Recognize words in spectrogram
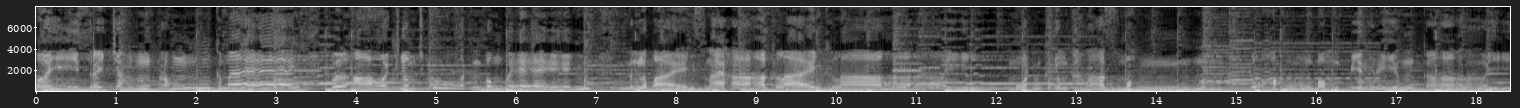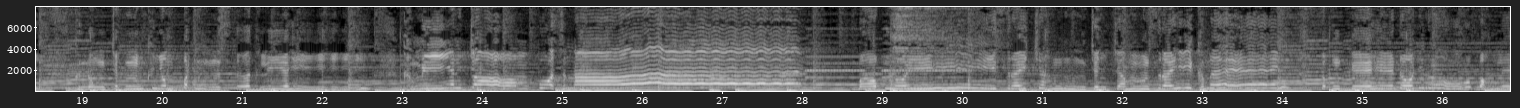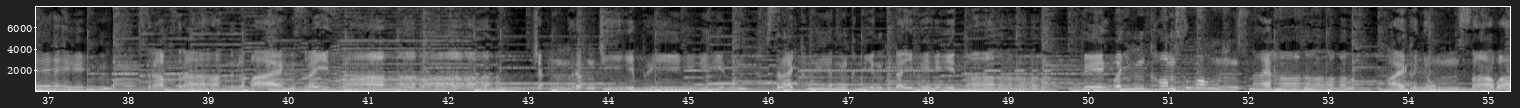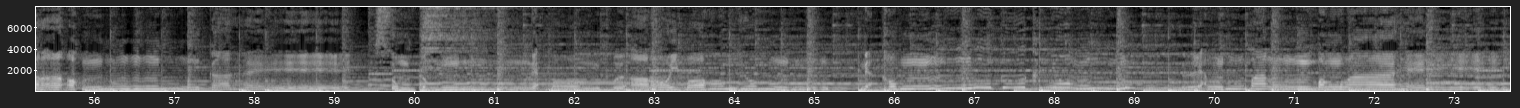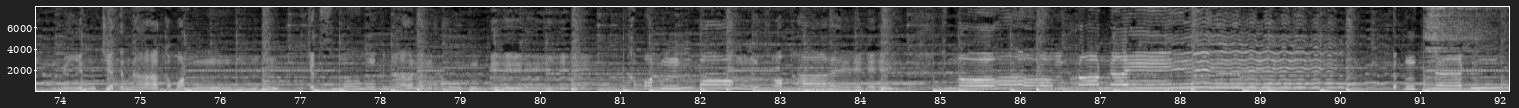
មីស្រីចាំងប្រុងក្មេងធ្វើឲ្យខ្ញុំឈួតវងវែងនឹងលបែងស្នេហាคล้ายคล้ายមាត់ខ្ញុំថាស្មោះកុហកបំពេញរៀងកាយក្នុងចិត្តខ្ញុំពិតស្ទើរធ្លាយគ្មានចំពោះស្នា បោកលុយស្រីចាំងចិញ្ចឹមស្រីក្មេងទុកគេដូចរបោះលេងស្រាប់ស្រានឹងលបែងស្រីស្រាចាក់រឹកជាព្រៀនស្រែកឃ្លានគ្មានក្តីមេត្តាគេវិញខំស្មងស្នេហាឯខ្ញុំសាវាអស់ អ្នកបងធ្វើឲ្យបងយំអ្នកខំគឺខ្ញុំលាក់បាំងបងវាយមានចេតនាក្បត់ចិត្តស្មងផ្ញើនឹងរូបគេក្បត់បងធ្លាប់ហើយ cực nết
